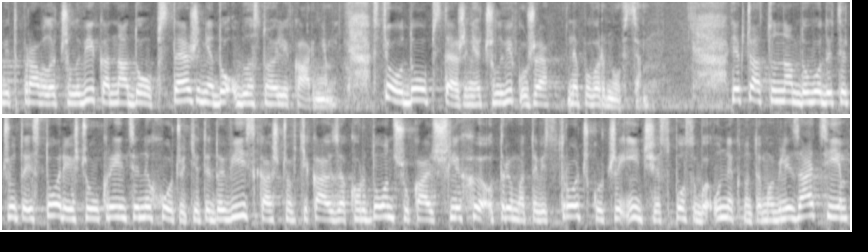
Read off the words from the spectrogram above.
відправила чоловіка на дообстеження до обласної лікарні. З цього дообстеження чоловік уже не повернувся. Як часто нам доводиться чути історії, що українці не хочуть іти до війська, що втікають за кордон, шукають шляхи отримати відстрочку чи інші способи уникнути мобілізації.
